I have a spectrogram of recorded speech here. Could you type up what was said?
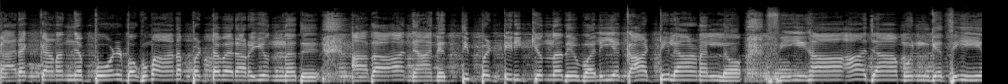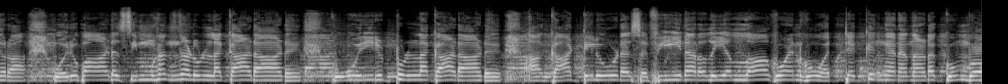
കരക്കണഞ്ഞപ്പോൾ ബഹുമാനപ്പെട്ടവരറിയുന്നത് അതാ ഞാൻ എത്തിപ്പെട്ടിരിക്കുന്നത് വലിയ കാട്ടിലാണല്ലോ. ഫീഹാ. ഒരുപാട് സിംഹങ്ങളുള്ള കാടാണ്. കൂരിരുട്ടുള്ള കാടാണ്. ആ കാട്ടിലൂടെ സഫീന റളിയല്ലാഹു ഒറ്റയ്ക്ക് ഇങ്ങനെ നടക്കുമ്പോ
